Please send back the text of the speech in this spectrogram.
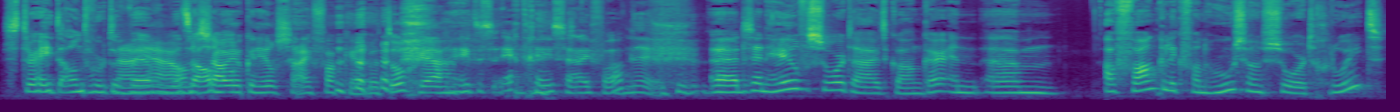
straight antwoord op Nou heb. ja, ze anders zou je allemaal- ook een heel saai vak hebben, toch? Ja. Nee, het is echt geen saai vak. Nee. Eh, er zijn heel veel soorten huidkanker. En ehm, afhankelijk van hoe zo'n soort groeit,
